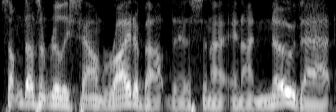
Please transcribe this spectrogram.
something doesn't really sound right about this," and I and I know that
